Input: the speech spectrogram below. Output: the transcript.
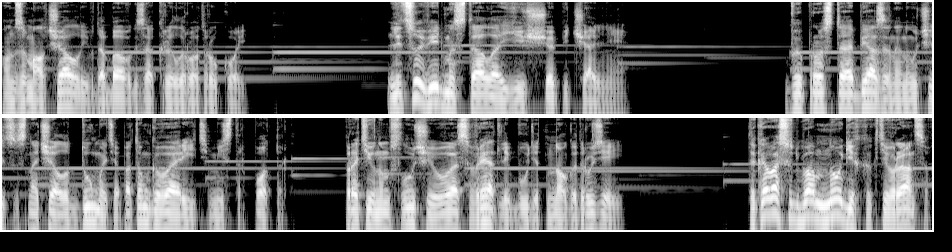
Он замолчал и вдобавок закрыл рот рукой. Лицо ведьмы стало еще печальнее. «Вы просто обязаны научиться сначала думать, а потом говорить, мистер Поттер. В противном случае у вас вряд ли будет много друзей. Такова судьба многих когтевранцев.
